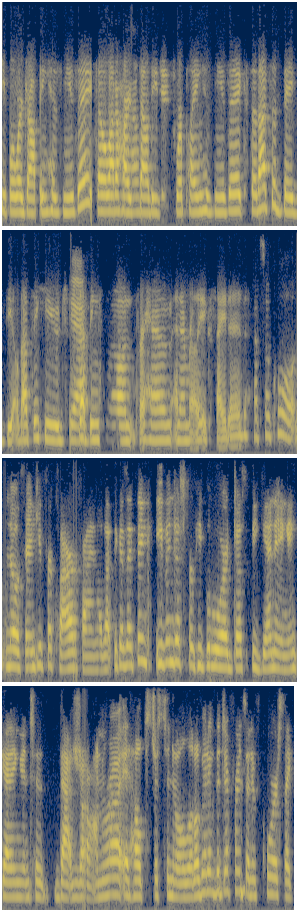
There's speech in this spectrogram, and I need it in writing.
people were dropping his music. So a lot of hardstyle. DJs were playing his music. So that's a big deal. That's a huge yeah. stepping stone for him. And I'm really excited. That's so cool. No, thank you for clarifying all that because I think even just for people who are just beginning and getting into that genre, it helps just to know a little bit of the difference. And of course, like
